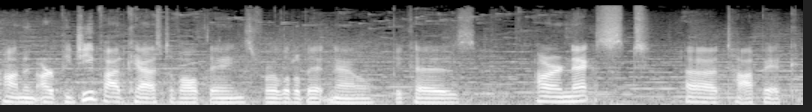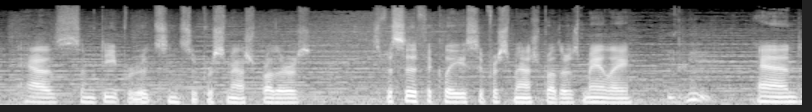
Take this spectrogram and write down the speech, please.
on an RPG podcast of all things for a little bit now, because our next uh, topic has some deep roots in Super Smash Brothers, specifically Super Smash Brothers Melee. And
